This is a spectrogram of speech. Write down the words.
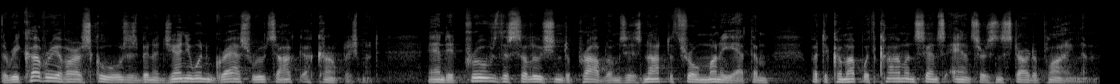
The recovery of our schools has been a genuine grassroots ac- accomplishment, and it proves the solution to problems is not to throw money at them, but to come up with common sense answers and start applying them.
